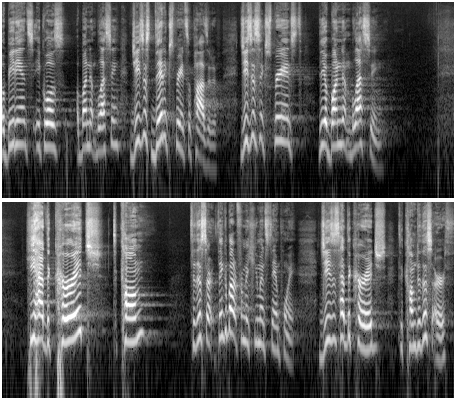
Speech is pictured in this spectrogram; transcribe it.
obedience equals abundant blessing. Jesus did experience the positive. Jesus experienced the abundant blessing. He had the courage to come to this earth. Think about it from a human standpoint. Jesus had the courage to come to this earth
